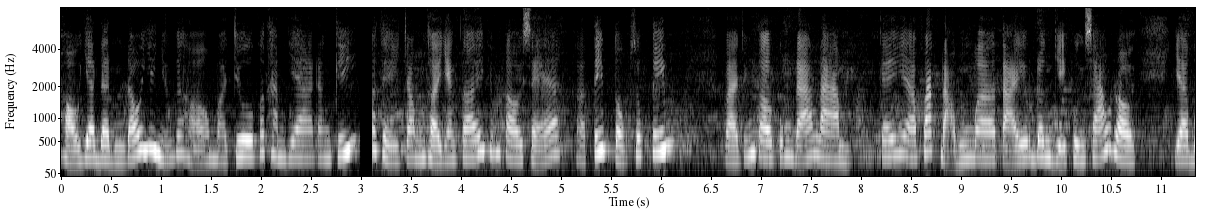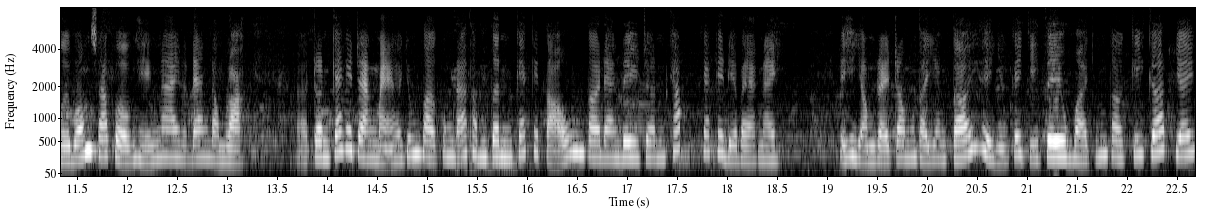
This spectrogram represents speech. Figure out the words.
hộ gia đình đối với những cái hộ mà chưa có tham gia đăng ký. Thì trong thời gian tới chúng tôi sẽ ờ, tiếp tục xúc tiến và chúng tôi cũng đã làm cái ờ, phát động tại đơn vị phường 6 rồi. Và 14 xã phường hiện nay là đang đồng loạt. Trên các cái trang mạng của chúng tôi cũng đã thông tin các cái tổ chúng tôi đang đi trên khắp các cái địa bàn này thì hy vọng rằng trong thời gian tới thì những cái chỉ tiêu mà chúng tôi ký kết với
